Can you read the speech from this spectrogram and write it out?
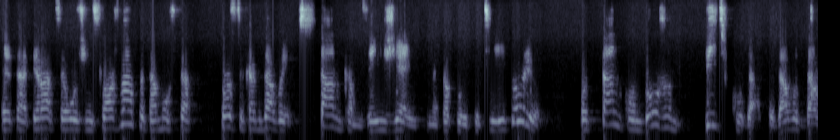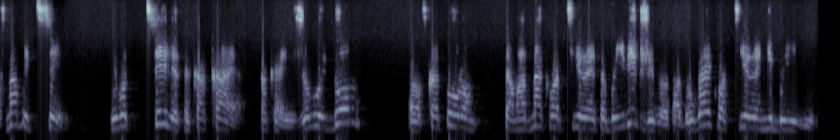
эта операция очень сложна, потому что просто когда вы с танком заезжаете на какую-то территорию, вот танк, он должен бить куда-то, да, вот должна быть цель. И вот цель это какая? Какая? Жилой дом, э, в котором там одна квартира это боевик живет, а другая квартира не боевик.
